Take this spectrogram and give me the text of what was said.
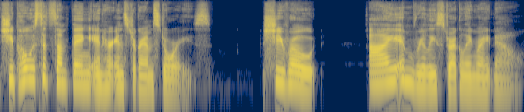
she posted something in her Instagram stories. She wrote, I am really struggling right now.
